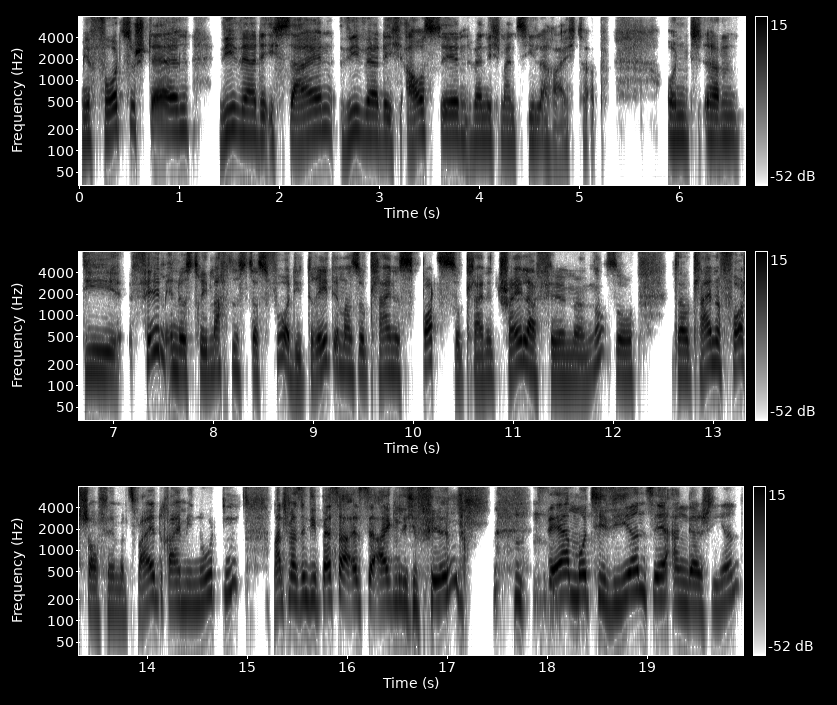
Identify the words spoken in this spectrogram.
mir vorzustellen, wie werde ich sein, wie werde ich aussehen, wenn ich mein Ziel erreicht habe. Und ähm, die Filmindustrie macht uns das vor. Die dreht immer so kleine Spots, so kleine Trailerfilme, ne? so, so kleine Vorschaufilme, zwei, drei Minuten. Manchmal sind die besser als der eigentliche Film. sehr motivierend, sehr engagierend.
